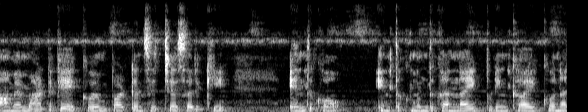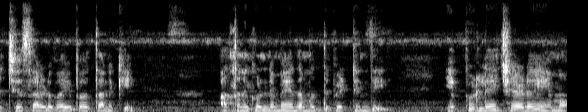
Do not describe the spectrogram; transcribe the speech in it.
ఆమె మాటకే ఎక్కువ ఇంపార్టెన్స్ ఇచ్చేసరికి ఎందుకో ఇంతకు ముందు కన్నా ఇప్పుడు ఇంకా ఎక్కువ నచ్చేశాడు వైభవ్ తనకి. అతని గుండె మీద ముద్దు పెట్టింది. ఎప్పుడు లేచాడో ఏమో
